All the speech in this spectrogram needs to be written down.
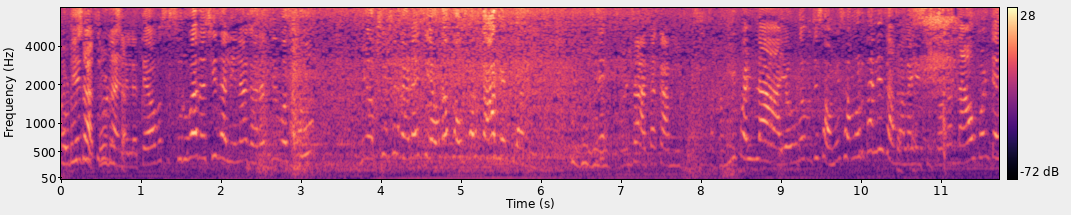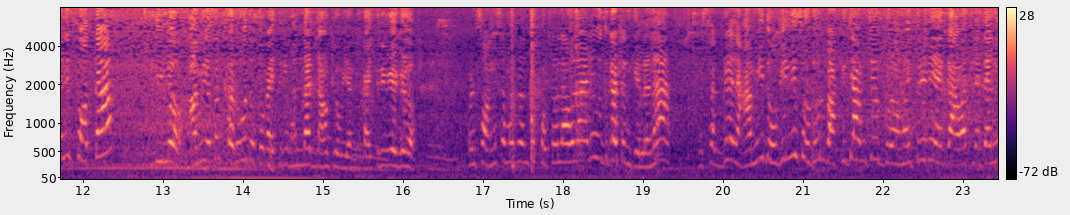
आणलेलं तेव्हापासून सुरुवात अशी झाली ना घरातली वस्तू मी अक्षरशः रडायची एवढा संसार का घेतला म्हणजे आता कामी आम्ही पडला. एवढं म्हणजे स्वामी समर्थांनीच आम्हाला हे शिकवलं. नाव पण त्यांनी स्वतः दिलं. आम्ही असं ठरवत होतो काहीतरी भन्नाट नाव ठेवूया काहीतरी वेगळं. पण स्वामी समर्थांचा फोटो लावला आणि उद्घाटन केलं ना. सगळे ना- आम्ही दोघींनी सोडून बाकीचे आमचे ब- मैत्रिणी आहे गावातल्या त्यांनी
